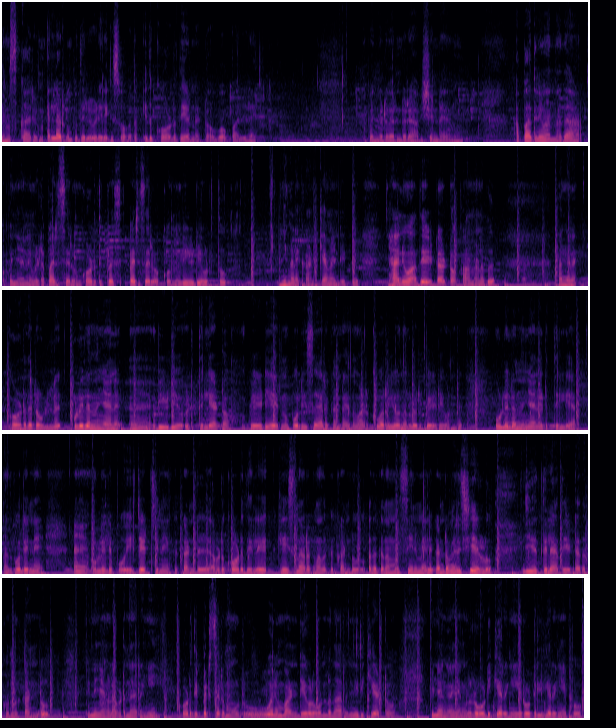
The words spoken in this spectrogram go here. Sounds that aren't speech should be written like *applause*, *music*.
നമസ്കാരം. എല്ലാവർക്കും പുതിയൊരു വീഡിയോയിലേക്ക് സ്വാഗതം. ഇത് കോടതിയാണ് കേട്ടോ ഭോപ്പാലിലെ. അപ്പോൾ ഇങ്ങോട്ട് വരേണ്ട ഒരു ആവശ്യം ഉണ്ടായിരുന്നു. അപ്പോൾ അതിന് വന്നതാ. അപ്പോൾ ഞാൻ ഇവിടെ പരിസരവും കോടതി പ്രസ് പരിസരവും ഒക്കെ ഒന്ന് വീഡിയോ എടുത്തു. നിങ്ങളെ കാണിക്കാൻ വേണ്ടിയിട്ട് ഞാനും ആദ്യമായിട്ടാണ് കേട്ടോ കാണണത്. അങ്ങനെ കോടതിയുടെ ഉള്ളിൽ ഉള്ളിലൊന്നും ഞാൻ വീഡിയോ എടുത്തില്ല കേട്ടോ. പേടിയായിരുന്നു. പോലീസുകാരൊക്കെ ഉണ്ടായിരുന്നു. വഴക്ക് പറയുമോ എന്നുള്ളൊരു പേടി കൊണ്ട് ഉള്ളിലൊന്നും ഞാൻ എടുത്തില്ല. അതുപോലെ തന്നെ ഉള്ളിൽ പോയി ജഡ്ജിനെയൊക്കെ കണ്ട് അവിടെ കോടതിയിൽ കേസ് നടക്കുന്നതൊക്കെ കണ്ടു. അതൊക്കെ നമ്മൾ സിനിമയിൽ കണ്ട പരിചയമുള്ളൂ ജീവിതത്തിൽ ആദ്യമായിട്ട് അതൊക്കെ ഒന്ന് കണ്ടു. പിന്നെ ഞങ്ങൾ അവിടെ നിന്ന് ഇറങ്ങി. കോടതി പരിസരം മുഴുവനും വണ്ടികൾ കൊണ്ട് നിറഞ്ഞിരിക്കുക കേട്ടോ. പിന്നെ അങ്ങനെ ഞങ്ങൾ റോഡിലേക്ക് ഇറങ്ങി. റോട്ടിലേക്ക് ഇറങ്ങിയപ്പോൾ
